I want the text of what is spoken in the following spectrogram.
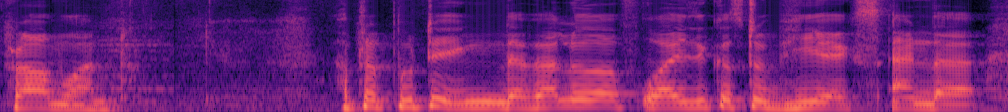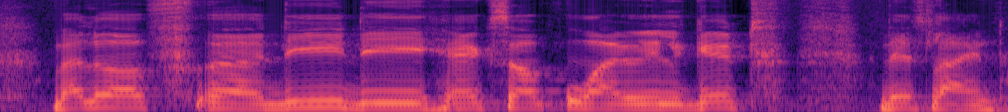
from 1 after putting the value of y is equals to vx and the value of uh, d dx of y we will get this line.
